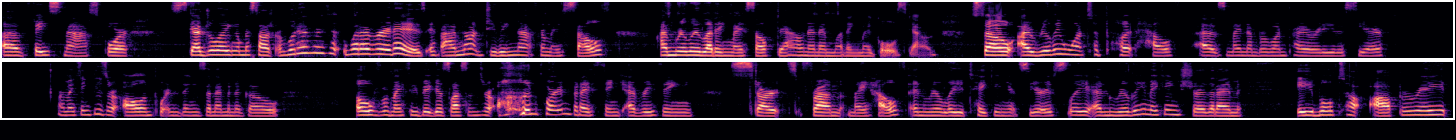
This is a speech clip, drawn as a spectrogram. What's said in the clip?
a face mask or scheduling a massage or whatever the, whatever it is, if I'm not doing that for myself, I'm really letting myself down and I'm letting my goals down. So I really want to put health as my number one priority this year. Um, I think these are all important things that I'm going to go over. My three biggest lessons are all important, but I think everything starts from my health and really taking it seriously and really making sure that I'm able to operate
